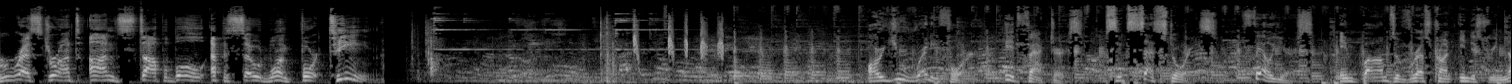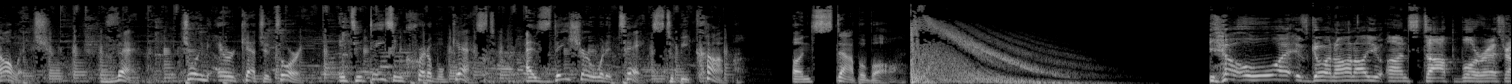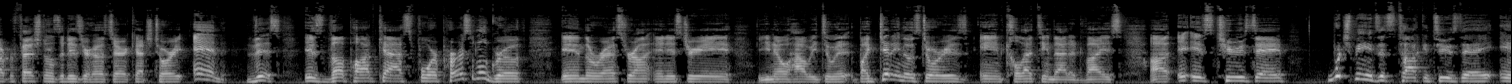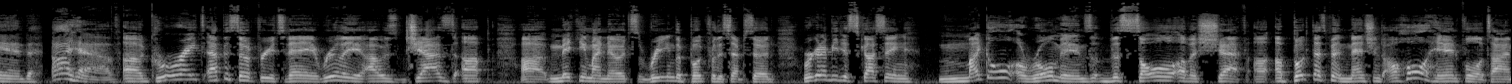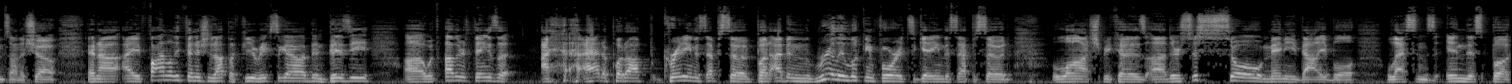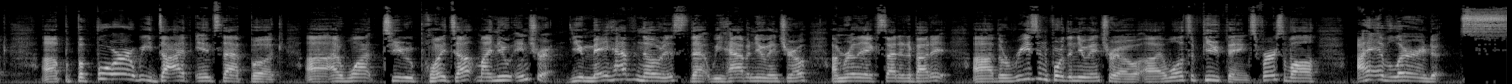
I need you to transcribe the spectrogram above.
Restaurant Unstoppable, episode 114. Are you ready for it factors, success stories, failures, and bombs of restaurant industry knowledge? Then join Eric Cacciatore and today's incredible guest as they share what it takes to become unstoppable. Yo, what is going on, all you unstoppable restaurant professionals? It is your host, Eric Cacciatore, and this is the podcast for personal growth in the restaurant industry. You know how we do it by getting those stories and collecting that advice. Uh, it is Tuesday. Which means it's Talking Tuesday, and I have a great episode for you today. Really, I was jazzed up uh, making my notes, reading the book for this episode. We're going to be discussing Michael Ruhlman's The Soul of a Chef, a, a, book that's been mentioned a whole handful of times on the show. And uh, I finally finished it up a few weeks ago. I've been busy uh, with other things that I, had to put off creating this episode, but I've been really looking forward to getting this episode launched because uh, there's just so many valuable lessons in this book. Uh, but before we dive into that book, uh, I want to point out my new intro. You may have noticed that we have a new intro. I'm really excited about it. Uh, the reason for the new intro, uh, well, it's a few things. First of all, I have learned so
